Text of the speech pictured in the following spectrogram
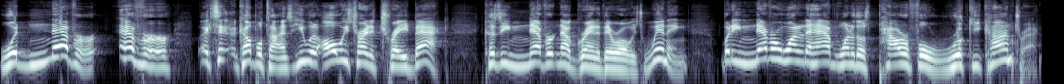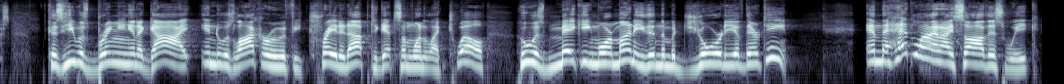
would never, ever, except a couple times, he would always try to trade back because he never, now granted, they were always winning, but he never wanted to have one of those powerful rookie contracts because he was bringing in a guy into his locker room if he traded up to get someone at like 12 who was making more money than the majority of their team. And the headline I saw this week,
